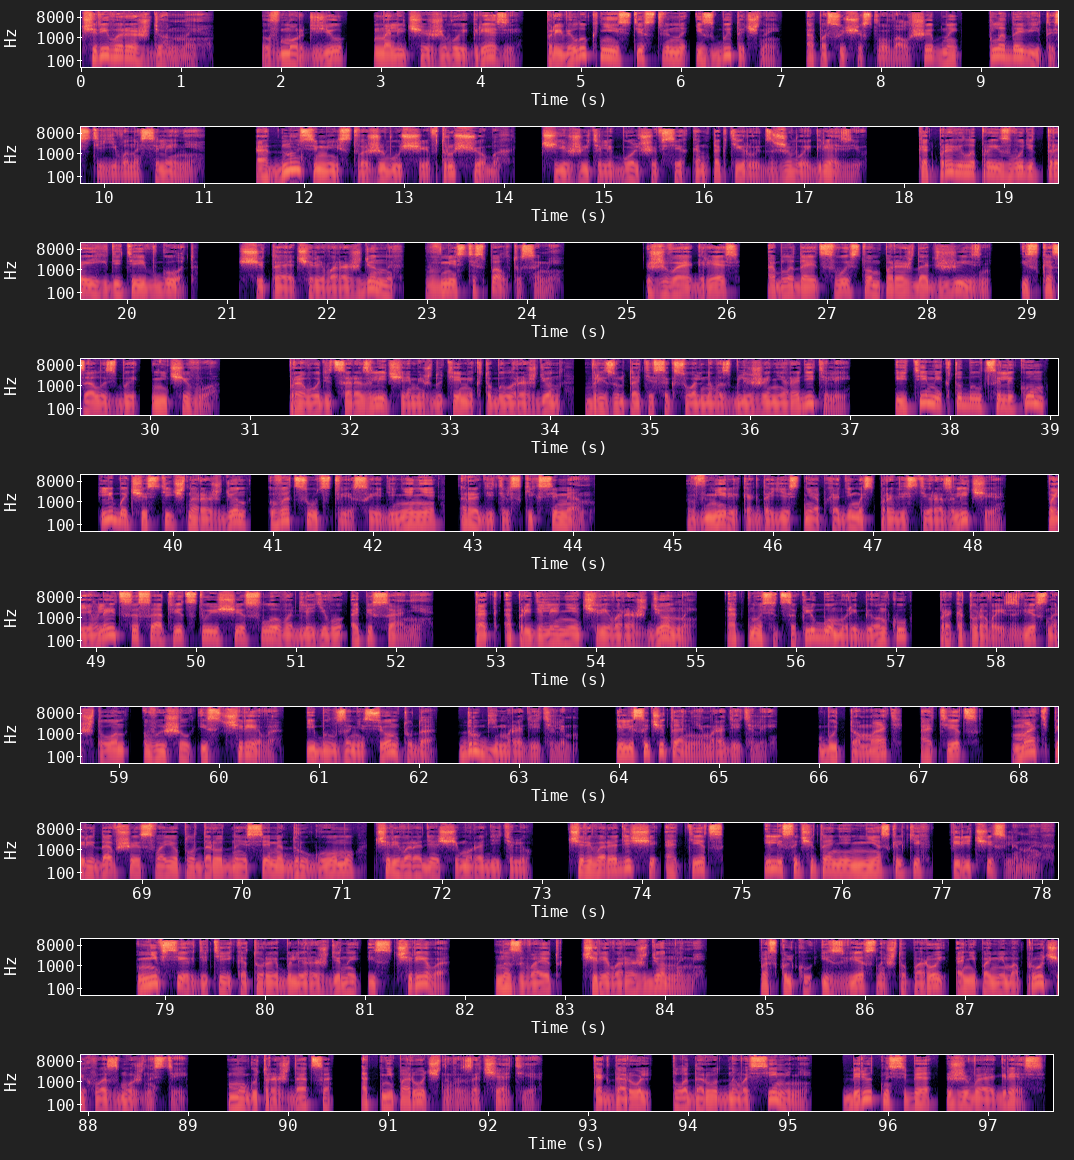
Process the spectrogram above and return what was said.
Чреворожденные. В Мордью наличие живой грязи привело к неестественно избыточной, а по существу волшебной, плодовитости его населения. Одно семейство, живущее в трущобах, чьи жители больше всех контактируют с живой грязью, как правило, производит троих детей в год, считая чреворожденных вместе с палтусами. Живая грязь обладает свойством порождать жизнь из, казалось бы, ничего. Проводится различие между теми, кто был рожден в результате сексуального сближения родителей, и теми, кто был целиком либо частично рожден в отсутствие соединения родительских семян. В мире, когда есть необходимость провести различие, появляется соответствующее слово для его описания. Так определение чреворожденный относится к любому ребенку, про которого известно, что он вышел из чрева и был занесен туда другим родителем или сочетанием родителей, будь то мать, отец, мать, передавшая свое плодородное семя другому чревородящему родителю, чревородящий отец или сочетание нескольких перечисленных. Не всех детей, которые были рождены из чрева, называют чреворожденными, поскольку известно, что порой они, помимо прочих возможностей, могут рождаться от непорочного зачатия, когда роль плодородного семени берет на себя живая грязь.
